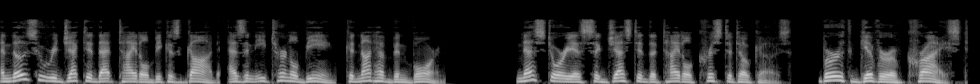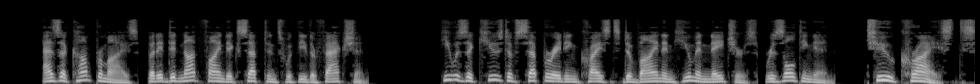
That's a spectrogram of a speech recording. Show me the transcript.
and those who rejected that title because God, as an eternal being, could not have been born. Nestorius suggested the title Christotokos, birth-giver of Christ, as a compromise, but it did not find acceptance with either faction. He was accused of separating Christ's divine and human natures, resulting in two Christs,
